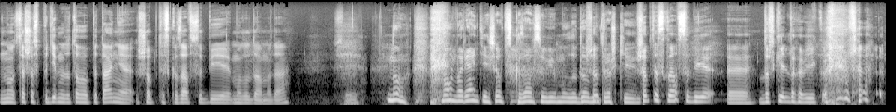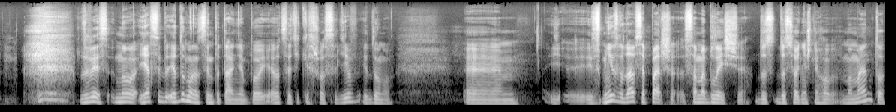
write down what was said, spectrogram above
Ну, це щось подібне до того питання, що б ти сказав собі молодому, да? Чи... Ну, в твоєму варіанті, щоб сказав собі молодому Щоб- трошки. Що б ти сказав собі е, дошкільного віку? Дивись, ну я собі я думав над цим питанням, бо я оце тільки що сидів і думав. Е, мені згадався перше, саме ближче до, до сьогоднішнього моменту.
